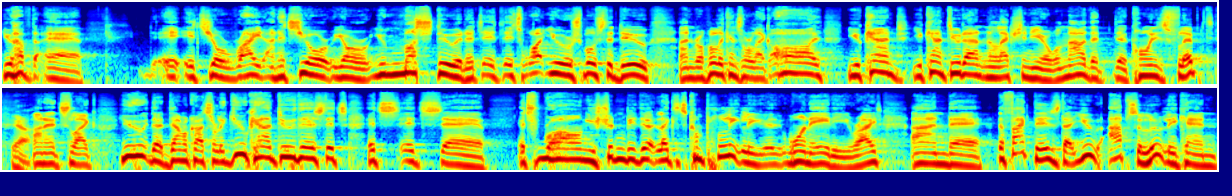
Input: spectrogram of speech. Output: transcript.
you have the. Uh, it's your right and it's your your you must do it. It's it, it's what you were supposed to do. And Republicans were like, oh, you can't you can't do that in an election year. Well, now that the coin is flipped, Yeah. and it's like you the Democrats are like, you can't do this. It's it's it's. Uh, it's wrong. You shouldn't be doing like it's completely uh, 180, right? And uh, the fact is that you absolutely can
